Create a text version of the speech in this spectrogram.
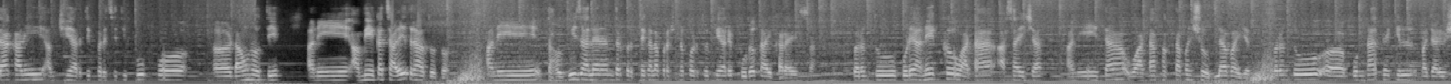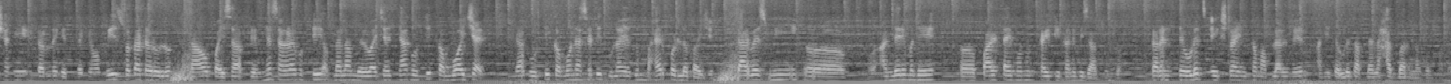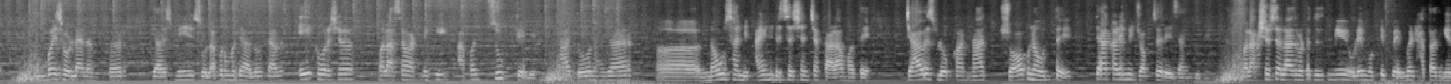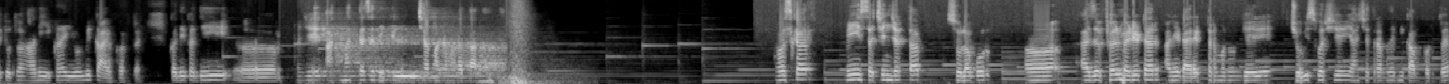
त्या काळी आमची आर्थिक परिस्थिती खूप डाऊन होती आणि आम्ही एका चाळीत राहत होतो. आणि दहावी झाल्यानंतर प्रत्येकाला प्रश्न पडतो की अरे पुढं काय करायचं? परंतु पुढे अनेक वाटा असायच्या आणि त्या वाटा फक्त आपण शोधल्या पाहिजेत. परंतु पुन्हा देखील माझ्या आयुष्याने टर्न घेतलं किंवा मी स्वतः ठरवलं नाव पैसा फेम ह्या सगळ्या गोष्टी आपल्याला मिळवायच्या आहेत ह्या गोष्टी कमवायच्या आहेत. त्या गोष्टी कमवण्यासाठी तुला यातून बाहेर पडलं पाहिजे. त्यावेळेस मी अंधेरीमध्ये पार्ट टाइम म्हणून काही ठिकाणी मी जात होतो. कारण तेवढेच एक्स्ट्रा इन्कम आपल्याला मिळेल आणि तेवढेच आपल्याला हातभार लागेल. मुंबई सोडल्यानंतर ज्यावेळेस मी सोलापूरमध्ये आलो त्यावेळेस एक वर्ष मला असं वाटलं की आपण चूक केली. हा दोन हजार नऊ साली ऐन रिसेशनच्या काळामध्ये ज्यावेळेस लोकांना जॉब नव्हते त्या काळी मी जॉबचं रिझाईन दिले मला अक्षरशः लाज वाटत होती की मी एवढे मोठी पेमेंट हातात घेत होतो आणि इकडे येऊन मी काय करतोय? कधी कधी म्हणजे आत्महत्याचा देखील विचार माझ्या मनात आला होता. नमस्कार मी Sachin Jagtap Solapur. As a film editor आणि डायरेक्टर म्हणून गेले चोवीस वर्षे या क्षेत्रामध्ये मी काम करतोय.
